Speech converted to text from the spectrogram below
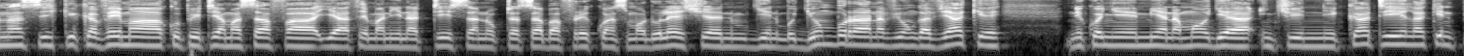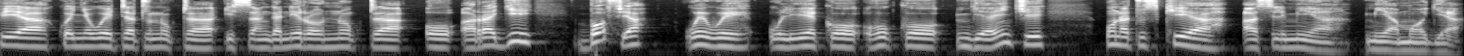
Tunasikika vema kupitia masafa ya 89.7 frequency modulation mjini Bujumbura na viunga vyake ni kwenye mia na moja nchini kati lakini pia kwenye weta tunukta isanganiro nukta org bofya wewe ulieko huko nje ya nchi unatusikia asilimia mia moja.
